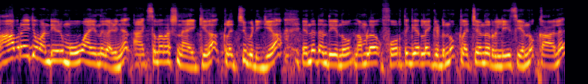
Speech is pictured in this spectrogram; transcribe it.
ആവറേജ് വണ്ടി ഒരു മൂവ് ആയെന്ന് കഴിഞ്ഞാൽ ആക്സിലറേഷൻ അയക്കുക ക്ലച്ച് പിടിക്കുക. എന്നിട്ട് എന്ത് ചെയ്യുന്നു? നമ്മൾ ഫോർത്ത് ഗിയറിലേക്ക് ഇടുന്നു ക്ലച്ച് നിന്ന് റിലീസ് ചെയ്യുന്നു കാൽ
